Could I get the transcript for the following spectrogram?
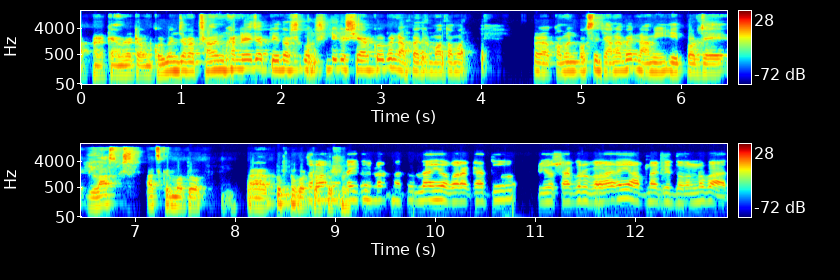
আপনার ক্যামেরাটা অন করবেন। জনাব শামীম খান রেজা প্রিয় দর্শক অনুষ্ঠানটিকে শেয়ার করবেন। আপনাদের মতামত কমেন্ট বক্সে জানাবেন আমি এই পর্যায়ে লাস্ট আজকের মতো প্রশ্ন করতে প্রিয় সাগর ভাই আপনাকে ধন্যবাদ।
